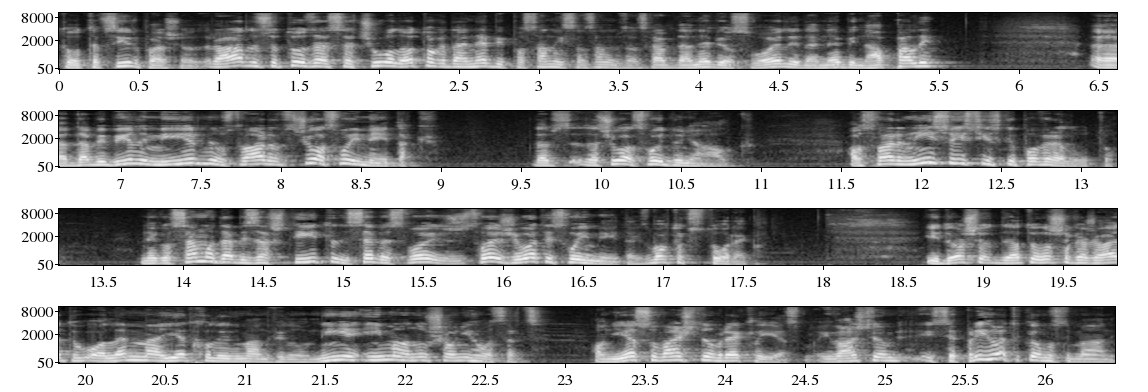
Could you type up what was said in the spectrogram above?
To tefsir pašno. Radili su to da se sačuvali od toga da ne bi poslanik sam sam sam da ne bi osvojili, da ne bi napali, uh, da bi bili mirni u stvari da sačuvali svoj metak, da bi sačuvali svoj dunjalk. A u stvari nisu istinski povjerali u to, nego samo da bi zaštitili sebe, svoje, svoje živote i svoj metak. Zbog toga su to rekli. I došlo, zato došlo, kaže, ajte, o lemma jedhuli iman. Nije iman ušao u njihovo srce. Oni jesu vanštinom rekli, jesmo. I vanštinom i se prihvati kao muslimani.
